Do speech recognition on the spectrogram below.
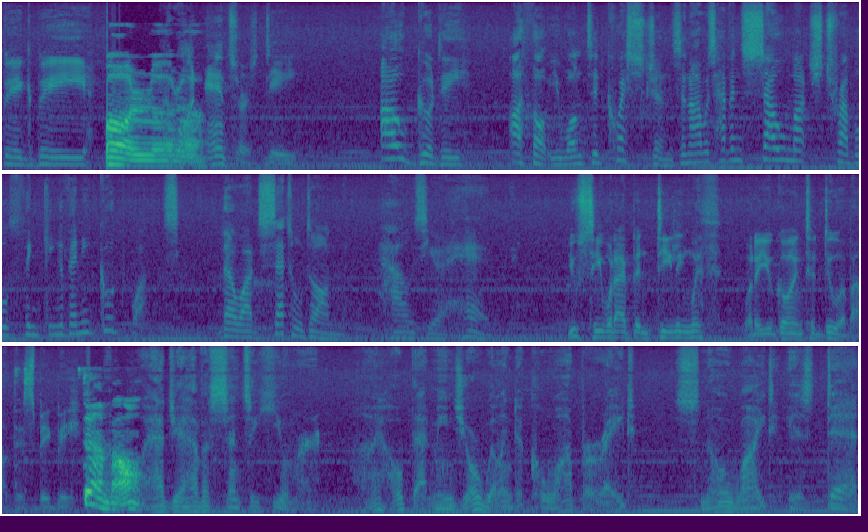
Big B. Oh là I là. want answers, Dee. Oh, goody. I thought you wanted questions, and I was having so much trouble thinking of any good ones. Though I'd settled on, how's your head? You see what I've been dealing with? What are you going to do about this, Bigby? Putain, marrant. Glad you have a sense of humor. I hope that means you're willing to cooperate. Snow White is dead,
